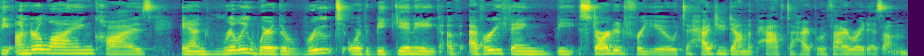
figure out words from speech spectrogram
the underlying cause and really where the root or the beginning of everything be started for you to head you down the path to hypothyroidism.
